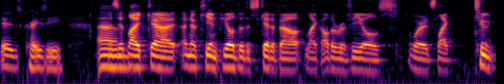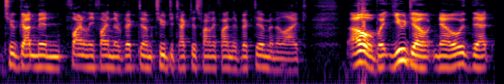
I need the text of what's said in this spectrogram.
is crazy. Um, Is it like uh, I know Key and Peele did a skit about like all the reveals where it's like two two gunmen finally find their victim, two detectives finally find their victim, and they're like, "Oh, but you don't know that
